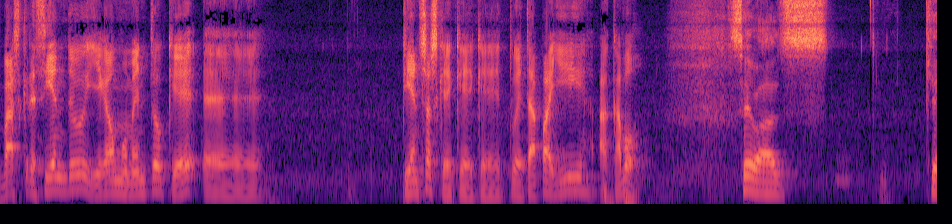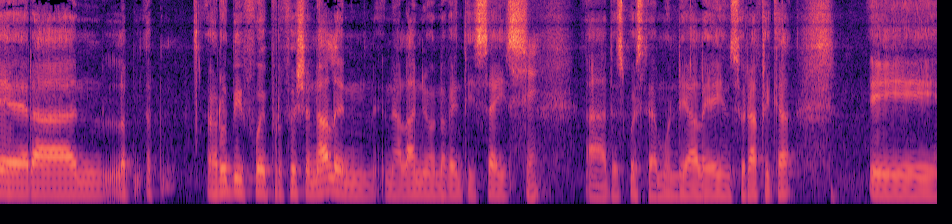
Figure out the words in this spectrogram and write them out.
vas creciendo y llega un momento que eh, piensas que, que, que, tu etapa allí acabó. Sí, vas. Que era rugby fue profesional en, en el año 96, ah, después del Mundial en Sudáfrica. Y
